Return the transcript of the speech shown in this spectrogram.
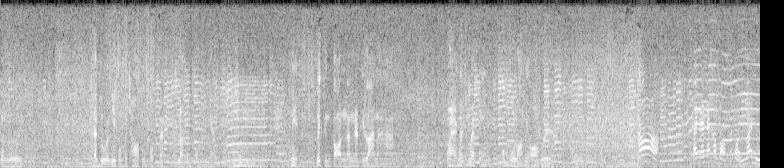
จังเลย แต่ดุอย่างนี้ผมก็ชอบของผมนะรักของผมอย่างเงี้ย นี่นึกถึงตอนนั้นนะที่ร้านอาหาร แปลกนะทำไมผมผมหัวเราะไม่ออกเลยอะก็อันนั้นนะคะบอกซะก่อนว่าหนู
